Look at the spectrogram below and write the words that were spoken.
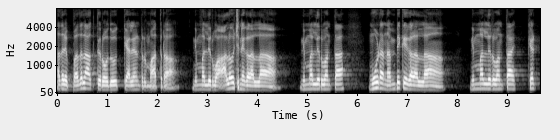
ಆದರೆ ಬದಲಾಗ್ತಿರೋದು ಕ್ಯಾಲೆಂಡರ್ ಮಾತ್ರ. ನಿಮ್ಮಲ್ಲಿರುವ ಆಲೋಚನೆಗಳಲ್ಲ. ನಿಮ್ಮಲ್ಲಿರುವಂಥ ಮೂಢನಂಬಿಕೆಗಳಲ್ಲ. ನಿಮ್ಮಲ್ಲಿರುವಂಥ ಕೆಟ್ಟ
